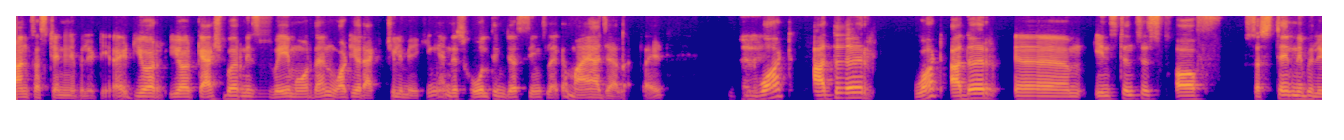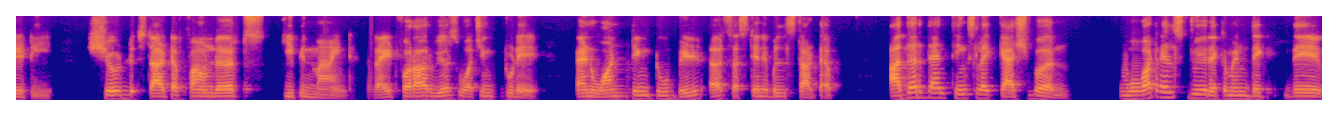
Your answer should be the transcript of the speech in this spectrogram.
unsustainability, right? Your your cash burn is way more than what you're actually making, and this whole thing just seems like a maya jala, right? What other what other um, instances of sustainability should startup founders keep in mind, right? For our viewers watching today and wanting to build a sustainable startup, other than things like cash burn, what else do you recommend they, they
